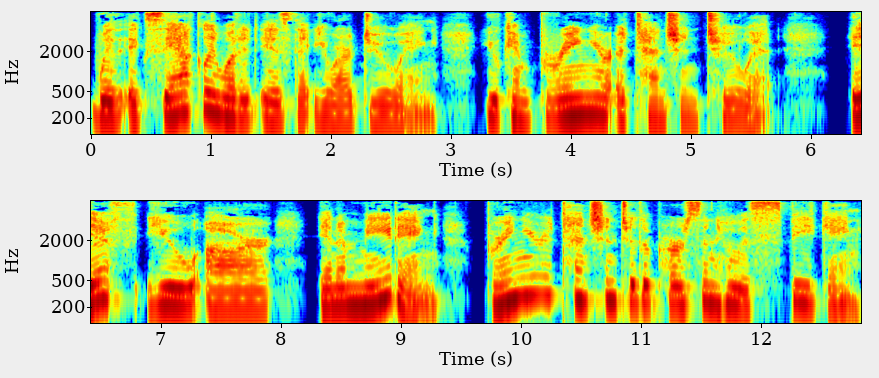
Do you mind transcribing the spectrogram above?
with exactly what it is that you are doing. You can bring your attention to it. If you are in a meeting, bring your attention to the person who is speaking.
